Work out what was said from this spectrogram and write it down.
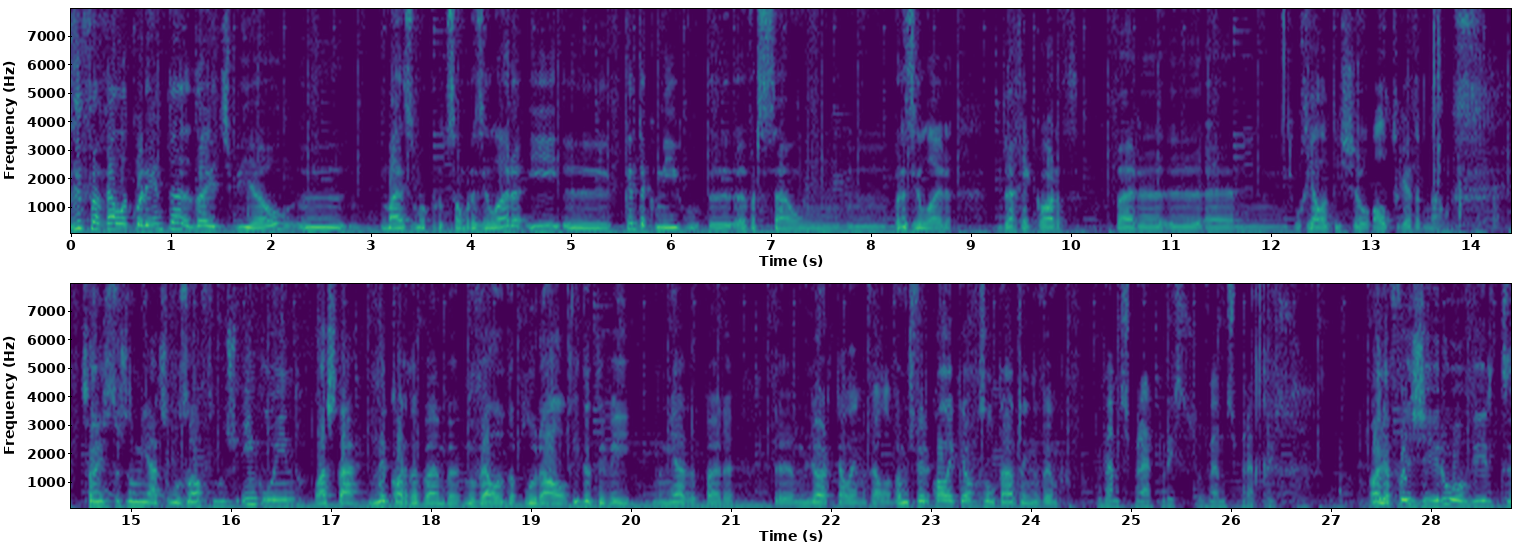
Refavela 40 da HBO, mais uma produção brasileira, e uh, Canta Comigo, uh, a versão uh, brasileira da Record para um, o reality show All Together Now. São estes os nomeados lusófonos, incluindo, lá está, Na Corda Bamba, novela da Plural e da TVI, nomeada para melhor telenovela. Vamos ver qual é que é o resultado em novembro. Vamos esperar por isso. Vamos esperar por isso. Olha, foi giro ouvir-te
